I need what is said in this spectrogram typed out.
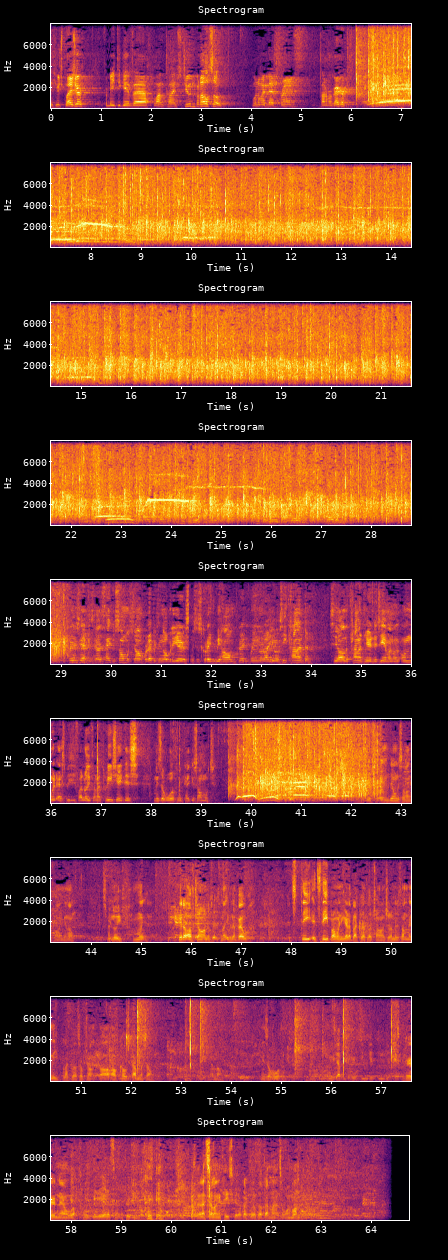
It's a huge pleasure for me to give a long-time student, but also one of my best friends, Conor McGregor. Appreciate this, guys. Thank you so much, John, for everything over the years. It's just great to be home. It's great to bring another UFC talent and see all the talent here in the gym. And I'm- with SBG for life, and I appreciate this. It means the world to me. Thank you so much. Just- I'm doing this a long time, you know. It's my life. I might get it off John. It's- not even about. It's deep, It's deeper when you get a black belt off John. You know I mean? There's not many black belts off, John, uh, off Coach Kavanagh, so. I know. He's a world. He's the absolute world. Here now, what, 20 years? That's something 13. so that's how long it takes to get a black belt off that man. So I'm on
